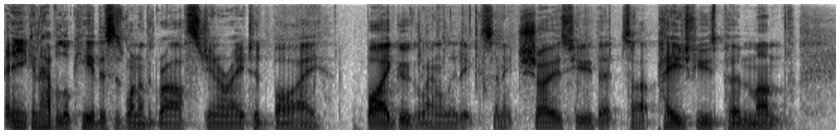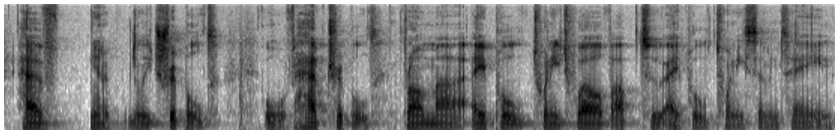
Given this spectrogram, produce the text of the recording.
And you can have a look here. This is one of the graphs generated by, by Google Analytics, and it shows you that uh, page views per month have you know, nearly tripled or have tripled from uh, April 2012 up to April 2017.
